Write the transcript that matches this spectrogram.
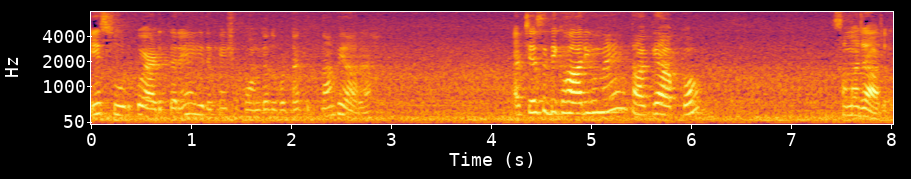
इस सूट को ऐड करें। ये देखें शिफोन का दुपट्टा कितना प्यारा है। अच्छे से दिखा रही हूँ मैं ताकि आपको समझ आ जाए।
